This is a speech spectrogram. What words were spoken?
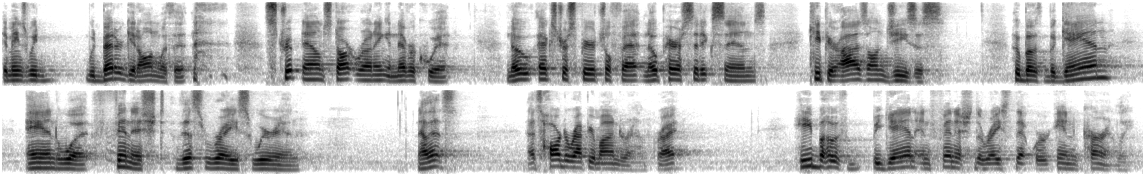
It means we'd, we'd better get on with it. Strip down, start running, and never quit. No extra spiritual fat, no parasitic sins. Keep your eyes on Jesus, who both began and what finished this race we're in. Now that's that's hard to wrap your mind around, right? He both began and finished the race that we're in currently.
